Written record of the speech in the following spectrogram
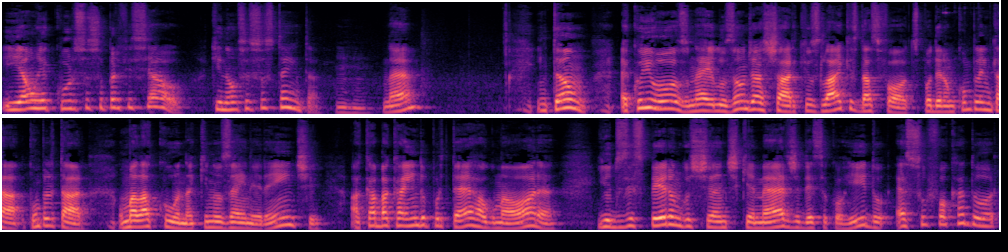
E é um recurso superficial, que não se sustenta, uhum. né? Então, é curioso, né? A ilusão de achar que os likes das fotos poderão completar, completar uma lacuna que nos é inerente acaba caindo por terra alguma hora e o desespero angustiante que emerge desse ocorrido é sufocador.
